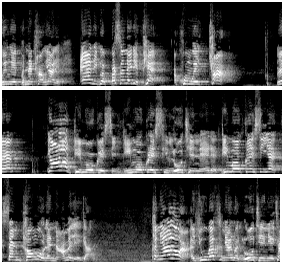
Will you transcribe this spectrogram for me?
ဝင်ငွေဘယ်နှထောင်ရတယ်အဲ့ကနေပြီးတော့ percentage တွေဖြတ်အခွန်ငွေချဟမ်ပြောတော့ ဒီမိုကရေစီဒီမိုကရေစီလိုချင်နေတဲ့ဒီမိုကရေစီရဲ့စံထုံးကိုလည်းနားမလည်ကြဘူးခမည်းတော်ကအယူပဲခမည်းတော်ကလိုချင်နေကြ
